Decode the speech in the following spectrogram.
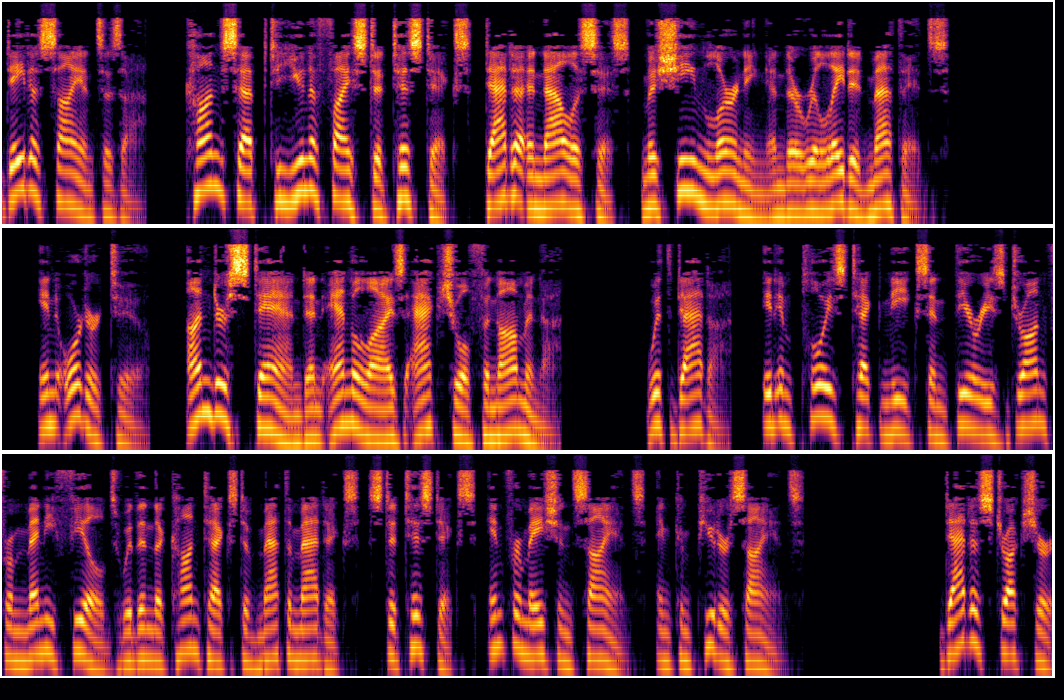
Data science is a concept to unify statistics, data analysis, machine learning and their related methods, in order to understand and analyze actual phenomena with data. It employs techniques and theories drawn from many fields within the context of mathematics, statistics, information science, and computer science. Data structure,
